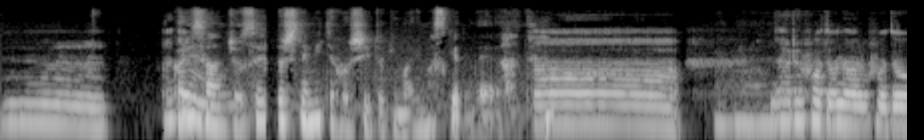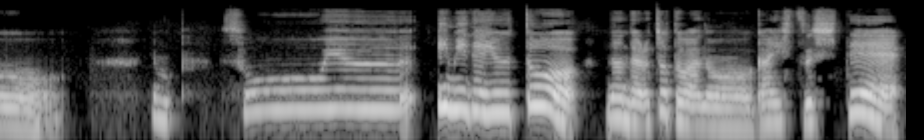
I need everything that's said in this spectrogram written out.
うーん。ああかりさん女性として見てほしい時もありますけどねあうんーなるほどなるほど。でもそういう意味で言うとなんだろうちょっとあの外出して、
